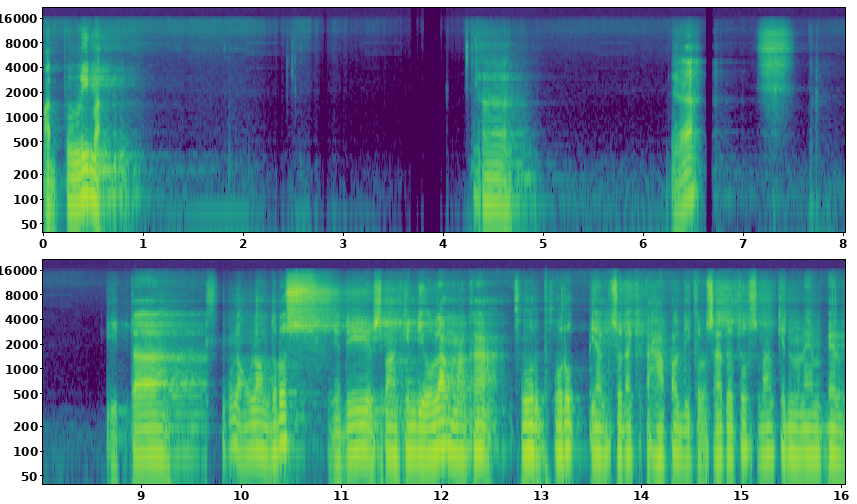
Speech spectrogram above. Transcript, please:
45. Nah, ya. Kita ulang-ulang terus. Jadi semakin diulang maka huruf-huruf yang sudah kita hafal di kelas satu tuh semakin menempel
